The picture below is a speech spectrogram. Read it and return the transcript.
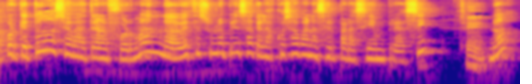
No, porque todo se va transformando. A veces uno piensa que las cosas van a ser para siempre así, Sí. ¿no?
